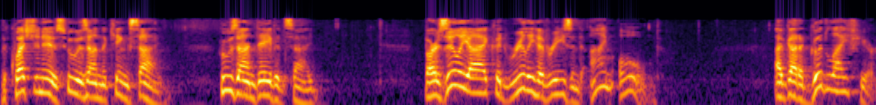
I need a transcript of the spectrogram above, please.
The question is, who is on the king's side? Who's on David's side? Barzillai could really have reasoned, I'm old. I've got a good life here.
